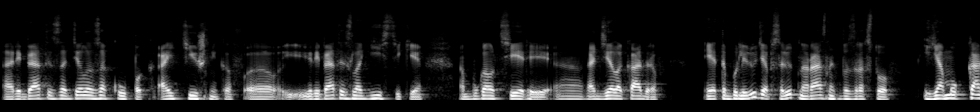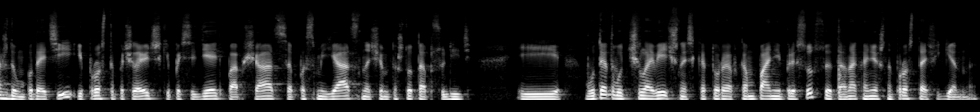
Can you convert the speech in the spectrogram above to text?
ребят из отдела закупок, айтишников, э, ребят из логистики, бухгалтерии, э, отдела кадров. И это были люди абсолютно разных возрастов. Я мог каждому подойти и просто по-человечески посидеть, пообщаться, посмеяться, на чем-то что-то обсудить. И вот эта вот человечность, которая в компании присутствует, она, конечно, просто офигенная.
